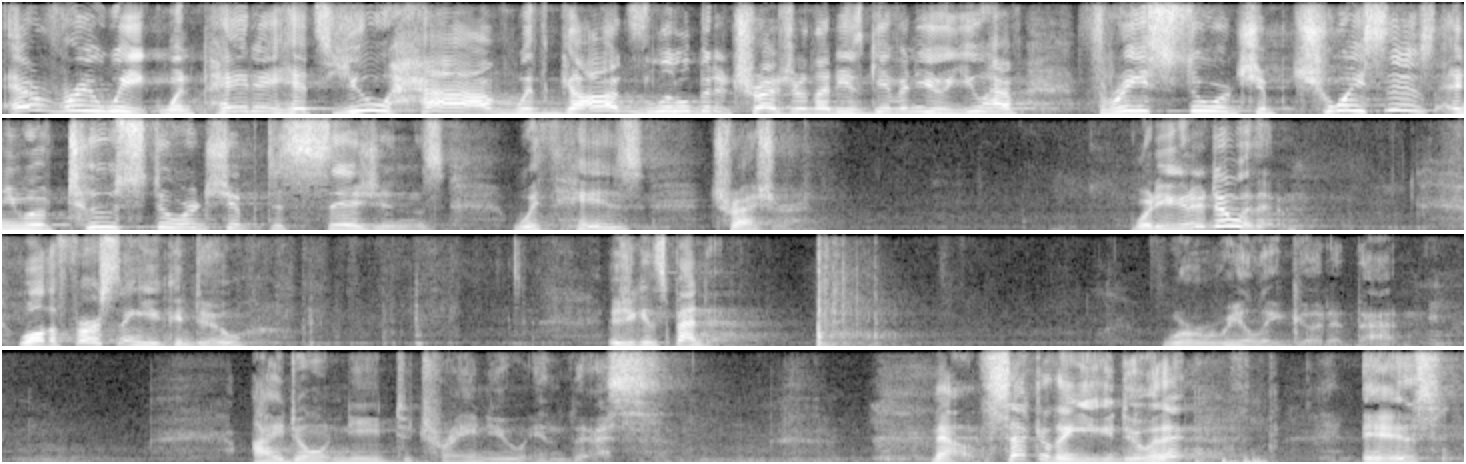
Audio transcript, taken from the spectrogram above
every week when payday hits, you have, with God's little bit of treasure that He's given you, you have three stewardship choices and you have two stewardship decisions with His treasure. What are you going to do with it? Well, the first thing you can do is you can spend it. We're really good at that. I don't need to train you in this. Now, the second thing you can do with it is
